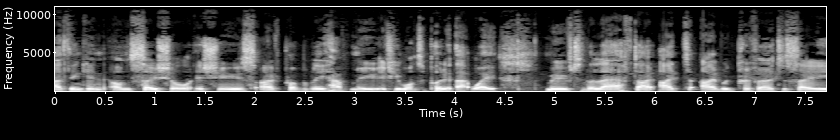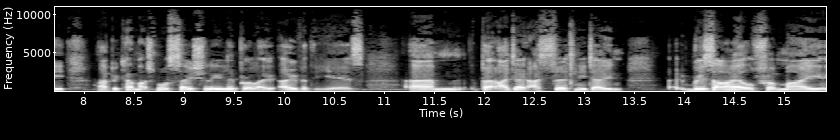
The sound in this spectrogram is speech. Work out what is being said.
I think in on social issues, I've probably have moved, if you want to put it that way, moved to the left. I I, I would prefer to say I've become much more socially liberal o- over the years, um, but I don't. I certainly don't resile from my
